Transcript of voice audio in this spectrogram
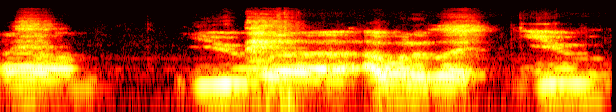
Um, you, uh, I want to let you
